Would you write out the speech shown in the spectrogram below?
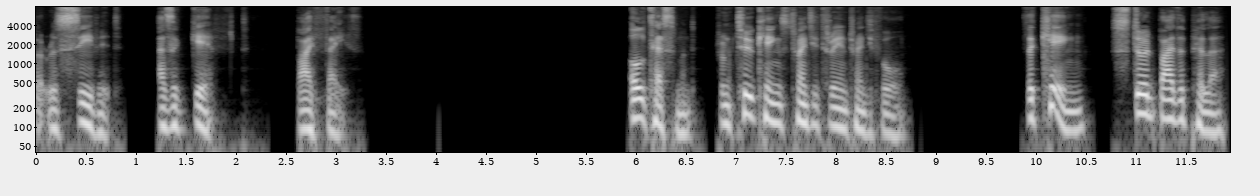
but receive it as a gift by faith. Old Testament from 2 Kings 23 and 24. the king stood by the pillar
